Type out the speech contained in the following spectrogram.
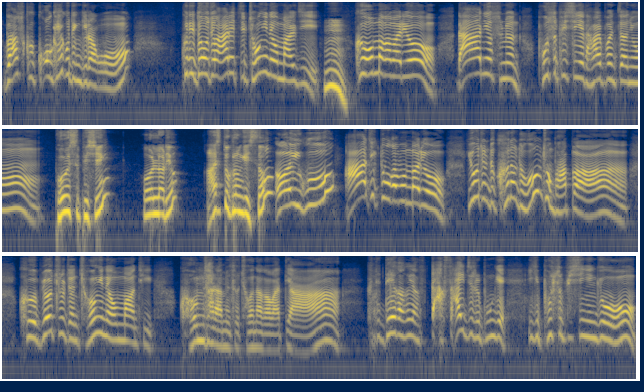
마스크 꼭 해고 댕기라고. 근데 너 저 아랫집 정인의 엄마 알지? 응 그 엄마가 말이요. 나 아니었으면 보스피싱에 당할 뻔했잖요. 보이스피싱? 얼라리요? 아직도 그런 게 있어? 어이구 아직도가 뭔 말이오. 요즘도 그놈도 엄청 바빠. 그 며칠 전 정인의 엄마한테 검사를 하면서 전화가 왔디야. 근데 내가 그냥 딱 사이즈를 본 게 이게 보스 피싱인겨.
